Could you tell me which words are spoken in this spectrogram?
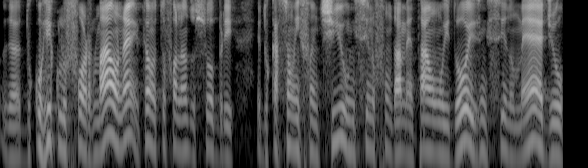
do currículo formal, né? então eu estou falando sobre educação infantil, ensino fundamental 1 e 2, ensino médio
